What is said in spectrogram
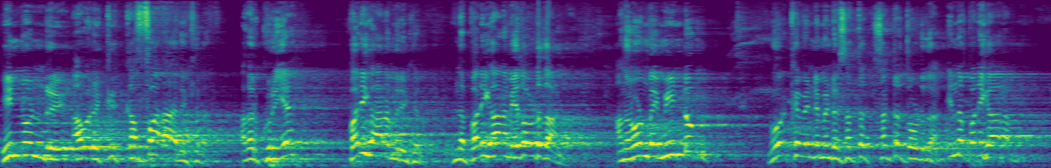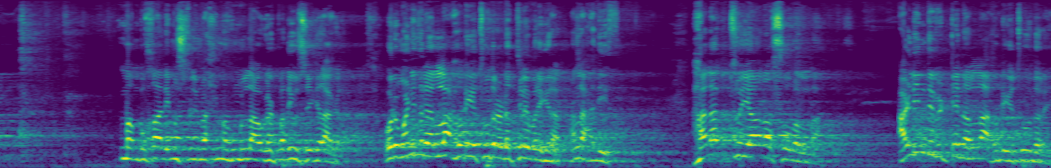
இன்னொன்று அவருக்கு கஃபாரா இருக்கிறது. அதற்குரிய பரிகாரம் இருக்கிறது. இந்த பரிகாரம் எதோடு தான் அந்த நோன்பை மீண்டும் நோக்க வேண்டும் என்ற சட்ட சட்டத்தோடு தான் என்ன பரிகாரம்? இமாம் புகாரி முஸ்லிம் ரஹ்மஹமுல்லா அவர்கள் பதிவு செய்கிறார்கள். ஒரு மனிதர் அல்லாஹுடைய தூதரிடத்தில் வருகிறார். அல்ல ஹதீஸ். ஹலத்து அசூல் ரசூலல்லாஹ். அழிந்து விட்டேன் அல்லாஹுடைய தூதரை.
